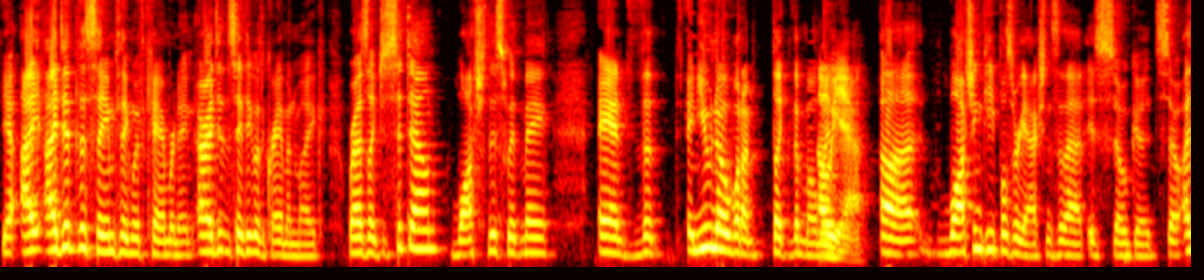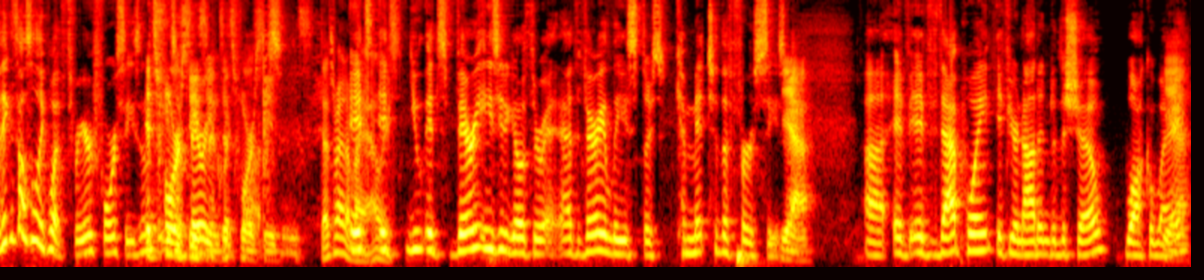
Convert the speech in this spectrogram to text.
Yeah, I, I did the same thing with Cameron, and, or I did the same thing with Graham and Mike, where I was like, just sit down, watch this with me, and the and you know what I'm like the moment. oh yeah, Uh, watching people's reactions to that is so good. So I think it's also like what three or four seasons. it's four a seasons. It's four watch. seasons. That's right. On my It's alley. it's you. It's very easy to go through. At the very least, just commit to the first season. Yeah. Uh, if if that point, if you're not into the show, walk away. Yeah.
